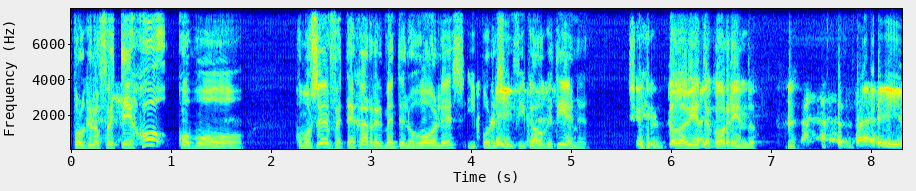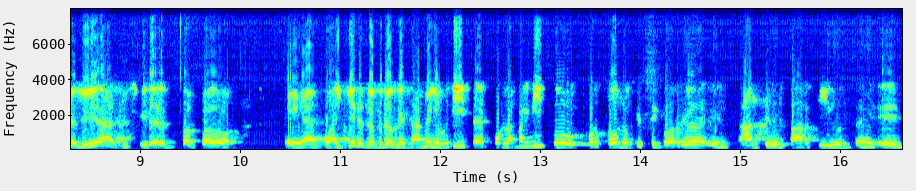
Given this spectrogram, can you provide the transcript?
Porque lo festejó como, como se deben festejar realmente los goles y por el significado que tienen. todavía está corriendo. está ahí, olvidate, si hubiera tocado eh, a cualquiera, yo creo que también lo grita, por la magnitud, por todo lo que se corrió antes del partido. Eh,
